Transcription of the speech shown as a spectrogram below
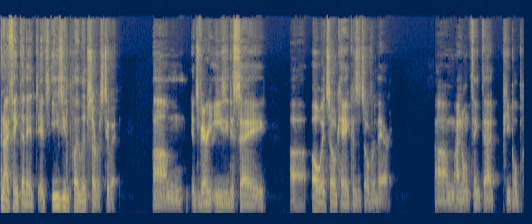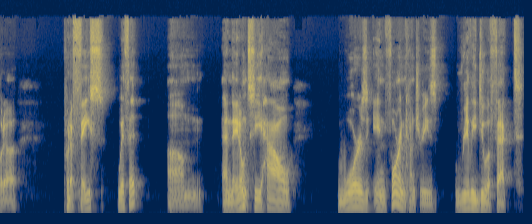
and I think that it, it's easy to play lip service to it. Um, it's very easy to say, uh, oh, it's okay because it's over there. Um, I don't think that people put a put a face with it, um, and they don't see how wars in foreign countries really do affect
